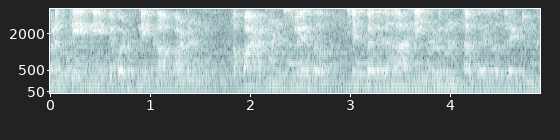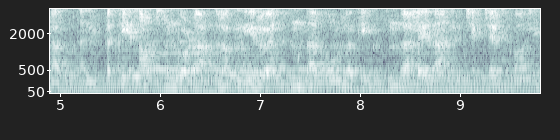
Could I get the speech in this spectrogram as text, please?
ప్రతి నీటి బొట్టుని కాపాడండి. అపార్ట్మెంట్స్లో ఏదో చెప్పారు కదా అని ఇక్కడుకుంటే తవ్వేసి వదిలేయటం కాదు. దాన్ని ప్రతి సంవత్సరం కూడా అందులోకి నీరు వెళ్తుందా భూమిలోకి ఎక్కుతుందా లేదా అనేది చెక్ చేసుకోవాలి.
